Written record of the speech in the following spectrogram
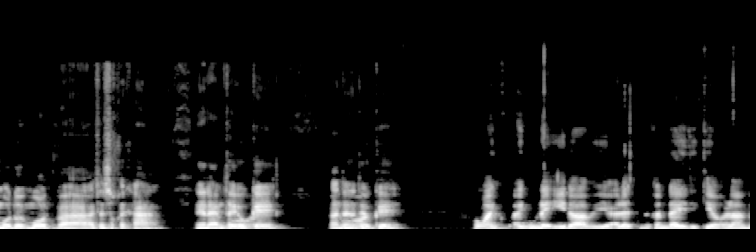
một đổi một và chăm sóc khách hàng. Nên là em thấy ok. bản thân thấy ok không anh anh cũng để ý đó là vì đợt gần đây thì kiểu là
